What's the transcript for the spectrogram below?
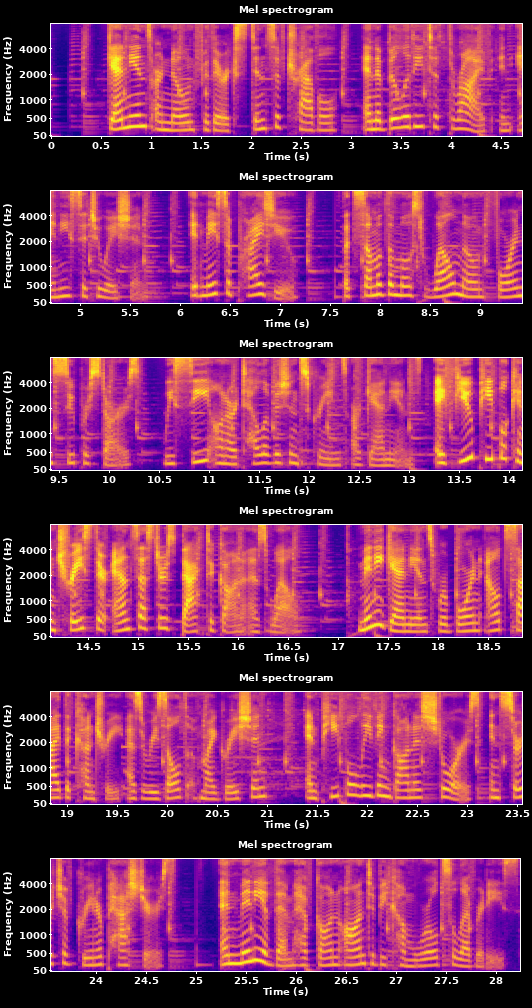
Ghanaians are known for their extensive travel and ability to thrive in any situation. It may surprise you, but some of the most well-known foreign superstars we see on our television screens are Ghanaians. A few people can trace their ancestors back to Ghana as well. Many Ghanaians were born outside the country as a result of migration and people leaving Ghana's shores in search of greener pastures, and many of them have gone on to become world celebrities.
